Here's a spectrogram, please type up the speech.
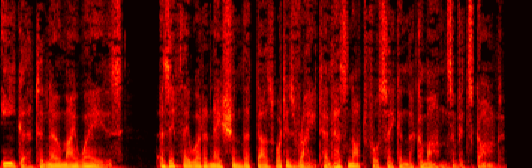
eager to know my ways, as if they were a nation that does what is right and has not forsaken the commands of its God.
